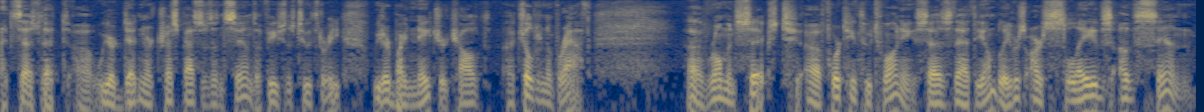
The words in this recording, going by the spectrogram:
it says that uh, we are dead in our trespasses and sins. Ephesians 2:3, we are by nature child, uh, children of wrath. Uh, Romans 6, t- uh, 14 through 20 says that the unbelievers are slaves of sin.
